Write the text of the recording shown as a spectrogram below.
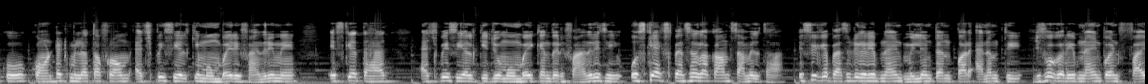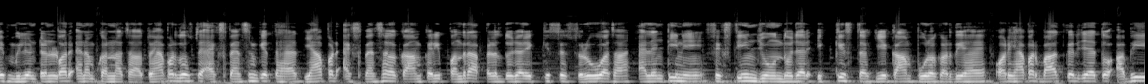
को कॉन्टेक्ट मिला था फ्रॉम एचपीसीएल की मुंबई रिफाइनरी में। इसके तहत HPCL की जो मुंबई के अंदर रिफाइनरी थी, उसके एक्सपेंशन का काम शामिल था। इसकी कैपेसिटी करीब 9 मिलियन टन पर एनम थी, जिसको करीब 9.5 मिलियन टन पर एनम करना था। तो यहाँ पर दोस्तों एक्सपेंशन के तहत यहाँ पर एक्सपेंशन का काम करीब 15 अप्रैल 2021 से शुरू हुआ था। एल ने 16 जून 2021 तक ये काम पूरा कर दिया है। और यहाँ पर बात करी जाए तो अभी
